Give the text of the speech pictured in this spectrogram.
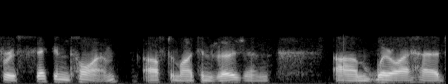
for a second time after my conversion, um, where I had,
